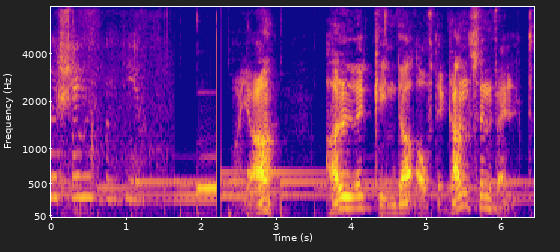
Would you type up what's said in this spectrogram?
Geschenke von dir? Ja, alle Kinder auf der ganzen Welt,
